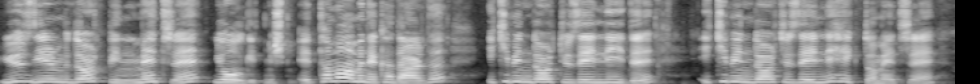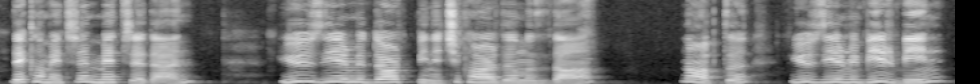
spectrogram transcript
124 bin metre yol gitmiş. E, tamamı ne kadardı? 2450 idi. 2450 hektometre dekametre metreden 124 bini çıkardığımızda ne yaptı? 121 bin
